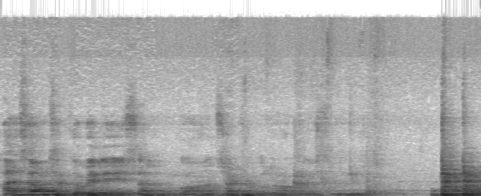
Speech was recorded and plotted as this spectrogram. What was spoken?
한상 특급에 대해서 한번 살펴보도록 하겠습니다.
